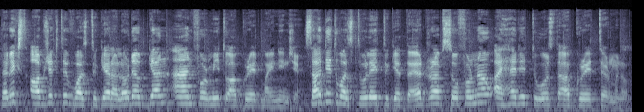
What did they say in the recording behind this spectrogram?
The next objective was to get a loadout gun and for me to upgrade my ninja. Sadly it was too late to get the airdrop so for now I headed towards the upgrade terminal.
